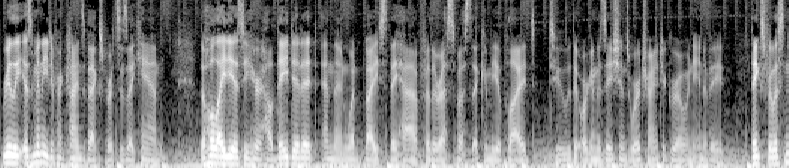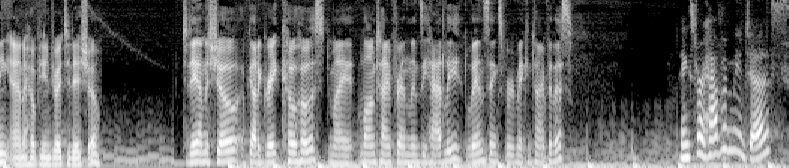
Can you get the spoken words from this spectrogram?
really as many different kinds of experts as I can. The whole idea is to hear how they did it and then what advice they have for the rest of us that can be applied to the organizations we're trying to grow and innovate. Thanks for listening, and I hope you enjoyed today's show. Today on the show, I've got a great co host, my longtime friend Lindsay Hadley. Lynn, thanks for making time for this. Thanks for having me, Jess.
